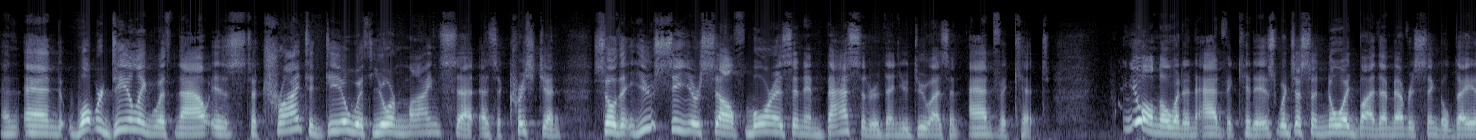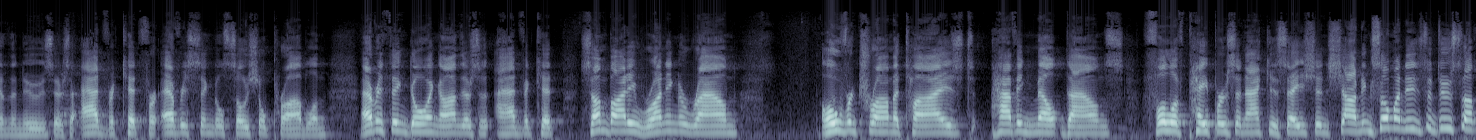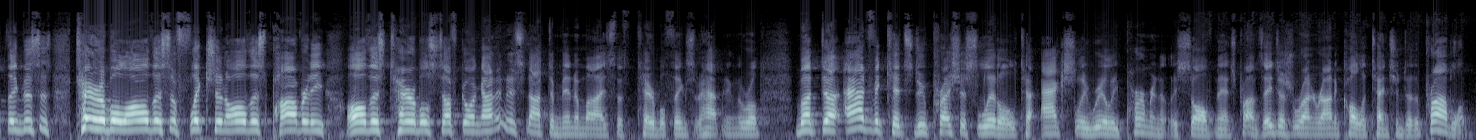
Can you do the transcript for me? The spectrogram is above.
And, and what we're dealing with now is to try to deal with your mindset as a Christian so that you see yourself more as an ambassador than you do as an advocate. You all know what an advocate is. We're just annoyed by them every single day in the news. There's an advocate for every single social problem. Everything going on, there's an advocate. Somebody running around over traumatized, having meltdowns, full of papers and accusations, shouting, Someone needs to do something. This is terrible. All this affliction, all this poverty, all this terrible stuff going on. And it's not to minimize the terrible things that are happening in the world. But uh, advocates do precious little to actually really permanently solve man's problems. They just run around and call attention to the problem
